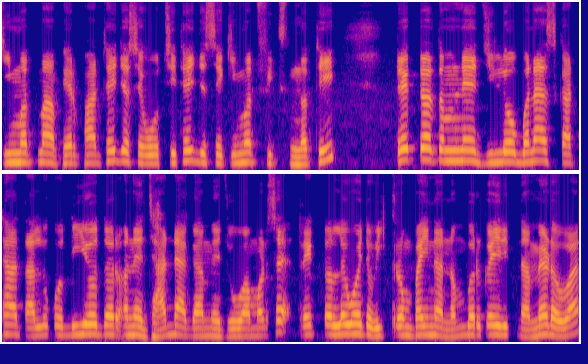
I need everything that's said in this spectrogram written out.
કિંમતમાં ફેરફાર થઈ જશે, ઓછી થઈ જશે, કિંમત ફિક્સ નથી. ટ્રેક્ટર તમને જિલ્લો બનાસકાંઠા, તાલુકો દિયોદર અને જાડા ગામે જોવા મળશે. ટ્રેક્ટર લેવું હોય તો વિક્રમભાઈના નંબર કઈ રીતના મેળવવા?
